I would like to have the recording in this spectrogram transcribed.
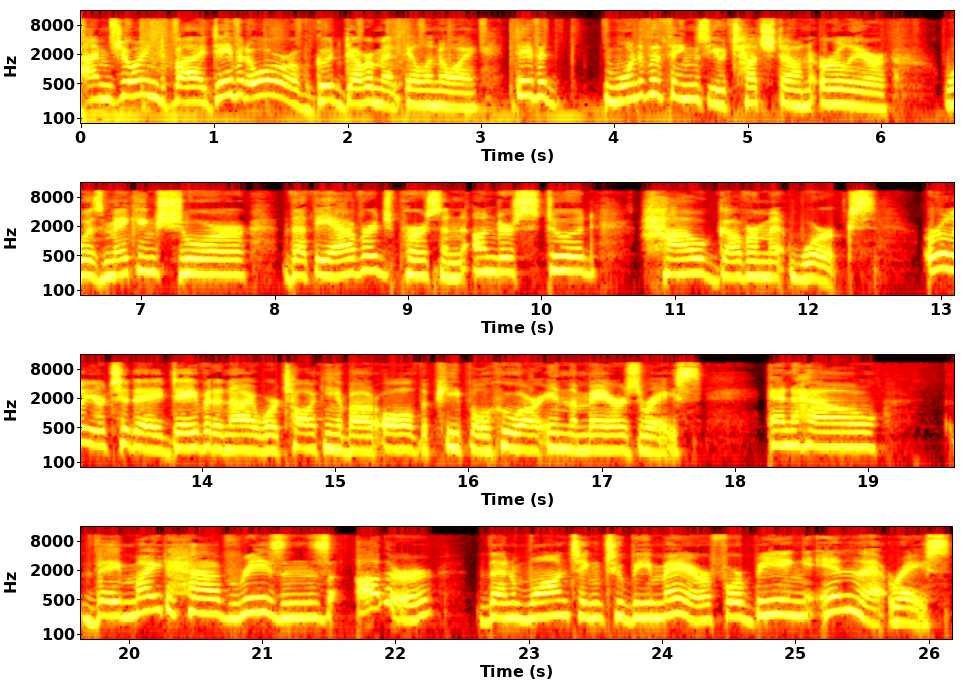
I'm joined by David Orr of Good Government Illinois. David, one of the things you touched on earlier was making sure that the average person understood how government works. Earlier today, David and I were talking about all the people who are in the mayor's race and how they might have reasons other than wanting to be mayor for being in that race.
